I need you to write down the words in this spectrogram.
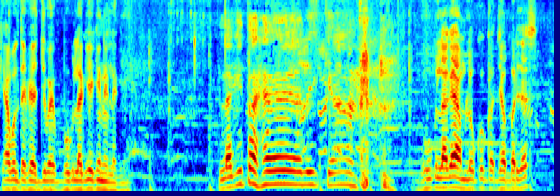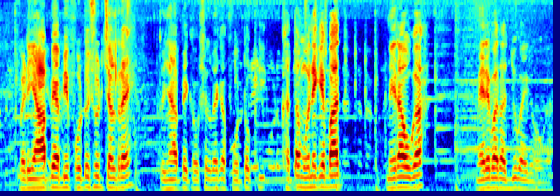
क्या बोलते हैं फिर अज्जू भाई भूख लगी है कि नहीं लगी? लगी तो है अभी क्या? भूख लगा है हम लोग को ज़बरदस्त। बट यहाँ पे अभी फोटोशूट चल रहा है तो यहाँ पे कौशल भाई का फ़ोटो खत्म होने के बाद मेरा होगा मेरे बाद अज्जू भाई का होगा।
